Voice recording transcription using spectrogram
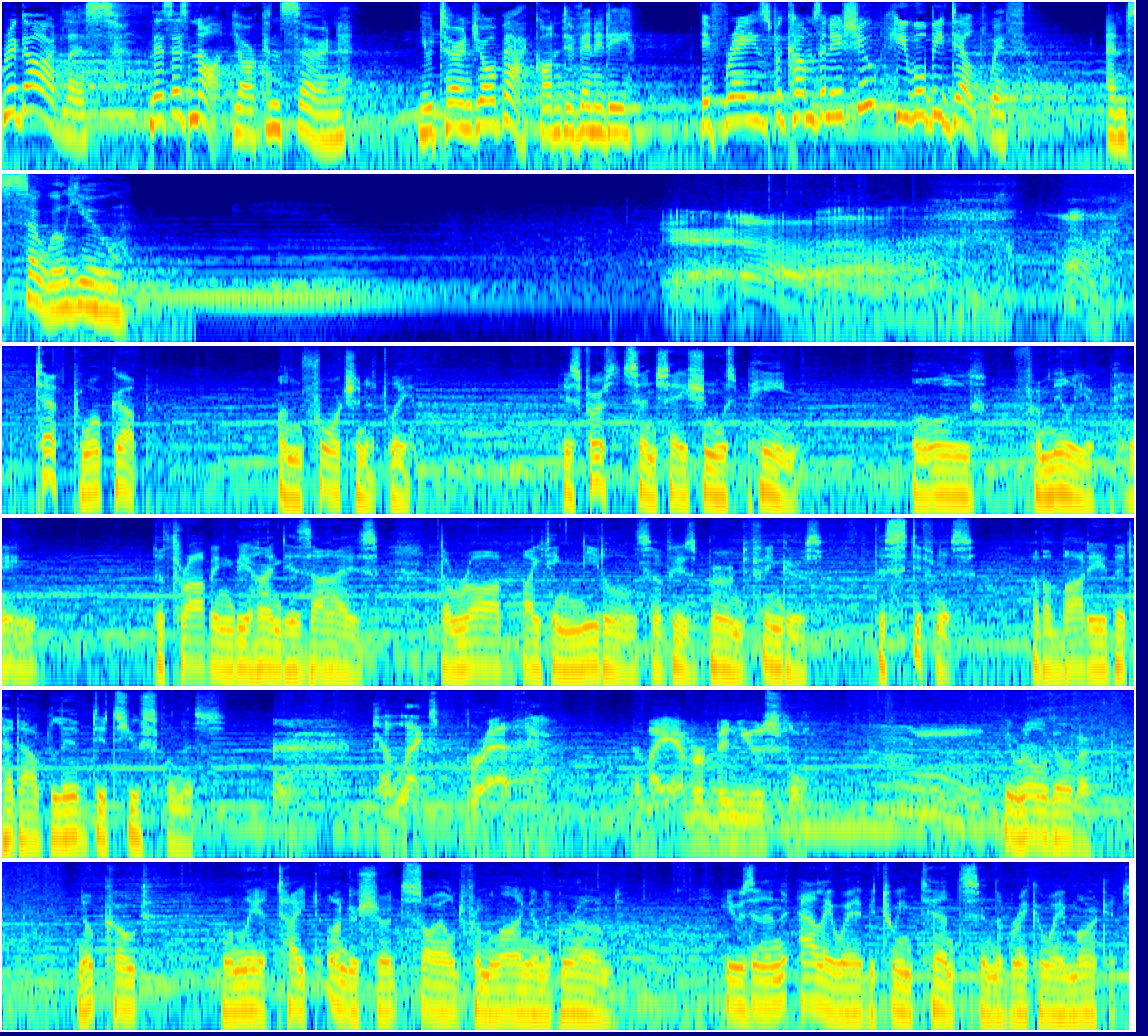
Regardless, this is not your concern. You turned your back on divinity. If Rayse becomes an issue, he will be dealt with. And so will you. Teft woke up, unfortunately. His first sensation was pain. Old, familiar pain. The throbbing behind his eyes, the raw biting needles of his burned fingers, the stiffness of a body that had outlived its usefulness. Kelek's breath. Have I ever been useful? He rolled over. No coat, only a tight undershirt soiled from lying on the ground. He was in an alleyway between tents in the breakaway market.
